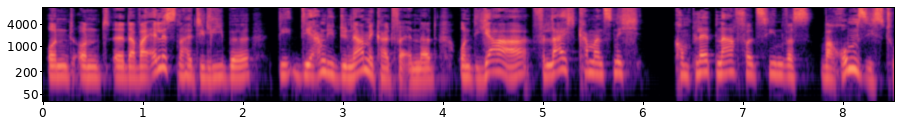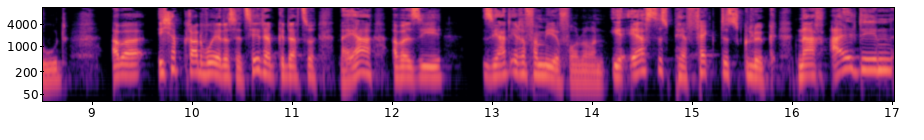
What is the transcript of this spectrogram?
Und, und äh, da war Allison halt die Liebe. Die, die haben die Dynamik halt verändert. Und ja, vielleicht kann man es nicht komplett nachvollziehen, was, warum sie es tut. Aber ich habe gerade, wo ihr das erzählt habt, gedacht so, naja, aber sie, sie hat ihre Familie verloren. Ihr erstes perfektes Glück. Nach all den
